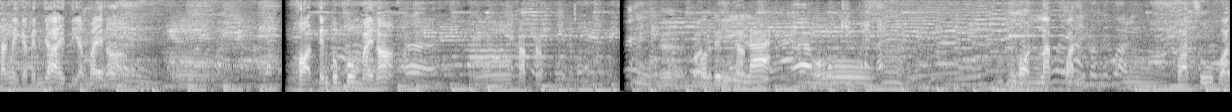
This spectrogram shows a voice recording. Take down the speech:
ทั้งนี้ก็เป็นย่ายเตรียมไว้เนาะโอ้ขอดเป็นปุ่มๆไว้เนาะโอ้ครับครับเออขอดแบบนี้ครับโอ้ขอดรับขวัญขอดสู้ขวัญ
